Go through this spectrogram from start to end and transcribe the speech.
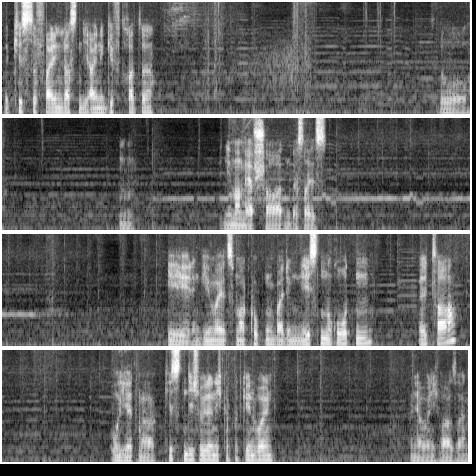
Eine Kiste fallen lassen, die eine Giftratte. So. Hm. Wir nehmen mal mehr Schaden, besser ist. Okay, dann gehen wir jetzt mal gucken bei dem nächsten roten Altar. Oh, hier hätten wir Kisten, die schon wieder nicht kaputt gehen wollen. Kann ja wohl nicht wahr sein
